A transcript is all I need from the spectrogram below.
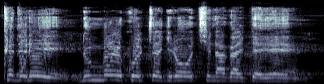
그들이 눈물 골짜기로 지나갈 때에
